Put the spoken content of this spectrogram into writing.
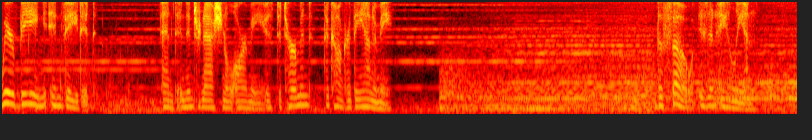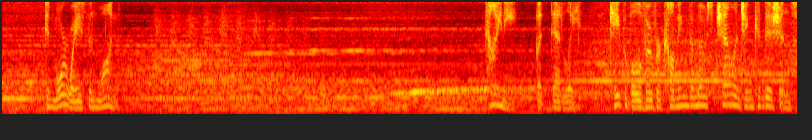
We're being invaded, and an international army is determined to conquer the enemy. The foe is an alien, in more ways than one. Tiny, but deadly, capable of overcoming the most challenging conditions.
